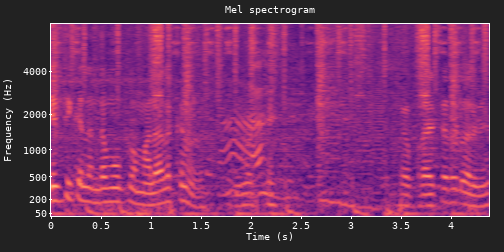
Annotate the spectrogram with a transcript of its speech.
അനിയത്തിക്കല്ല എന്റെ മൂക്കോ? മലയാളക്കണത് പ്രേക്ഷകരോട് പറഞ്ഞു.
